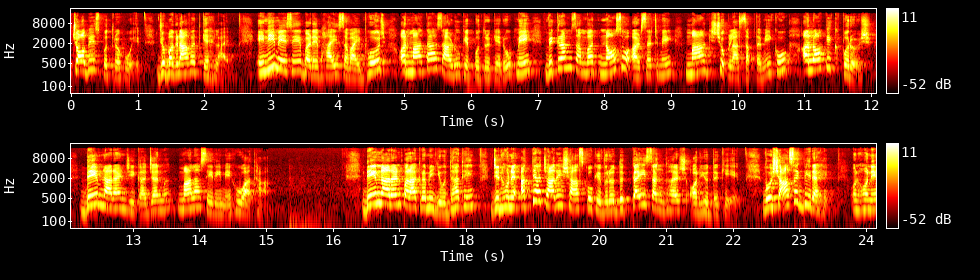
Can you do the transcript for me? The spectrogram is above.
24 पुत्र हुए, जो बगड़ावत कहलाए। इन्हीं में से बड़े भाई सवाई भोज और माता साड़ू के पुत्र के रूप में विक्रम संवत नौ सौ अड़सठ में माघ शुक्ला सप्तमी को अलौकिक पुरुष देवनारायण जी का जन्म मालासेरी में हुआ था। देवनारायण पराक्रमी योद्धा थे, जिन्होंने अत्याचारी शासकों के विरुद्ध कई संघर्ष और युद्ध किए। वो शासक भी रहे, उन्होंने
